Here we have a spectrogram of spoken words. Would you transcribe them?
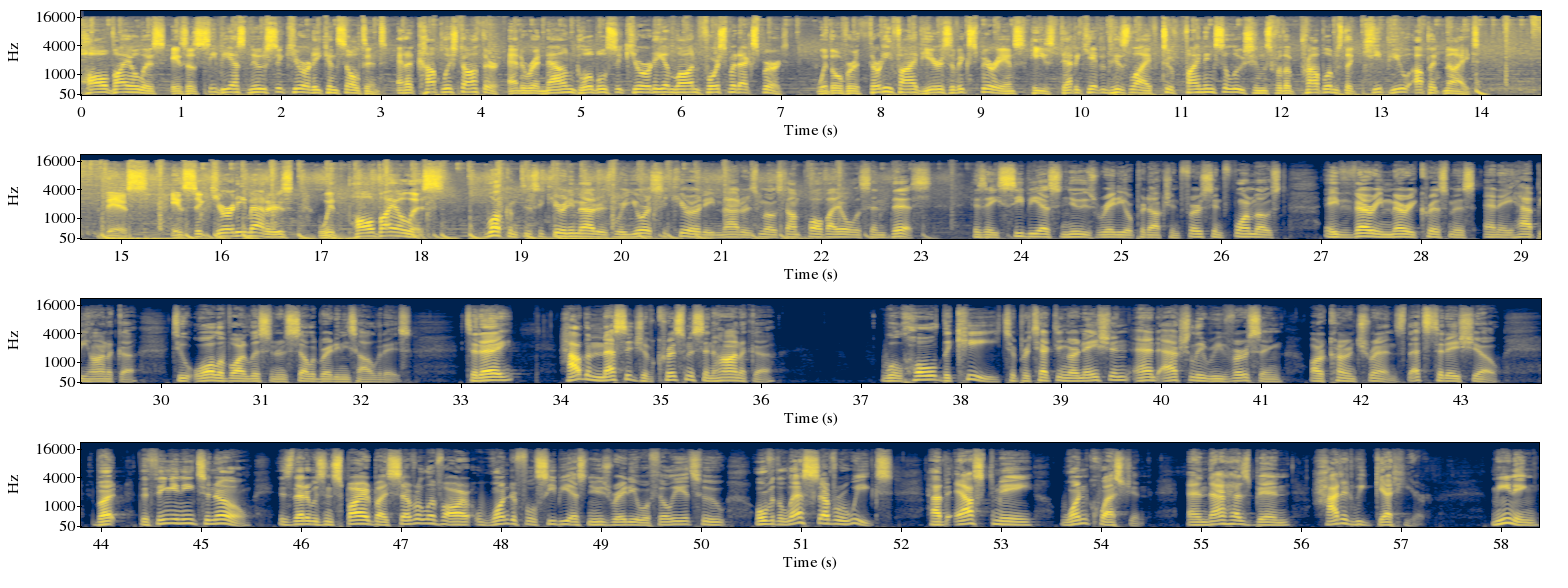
Paul Viollis is a CBS News security consultant, an accomplished author, and a renowned global security and law enforcement expert. With over 35 years of experience, he's dedicated his life to finding solutions for the problems that keep you up at night. This is Security Matters with Paul Viollis. Welcome to Security Matters, where your security matters most. I'm Paul Viollis, and this is a CBS News radio production. First and foremost, a very Merry Christmas and a Happy Hanukkah to all of our listeners celebrating these holidays. Today, how the message of Christmas and Hanukkah will hold the key to protecting our nation and actually reversing our current trends. That's today's show. But the thing you need to know is that it was inspired by several of our wonderful CBS News radio affiliates who, over the last several weeks, have asked me one question, and that has been how did we get here? Meaning,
